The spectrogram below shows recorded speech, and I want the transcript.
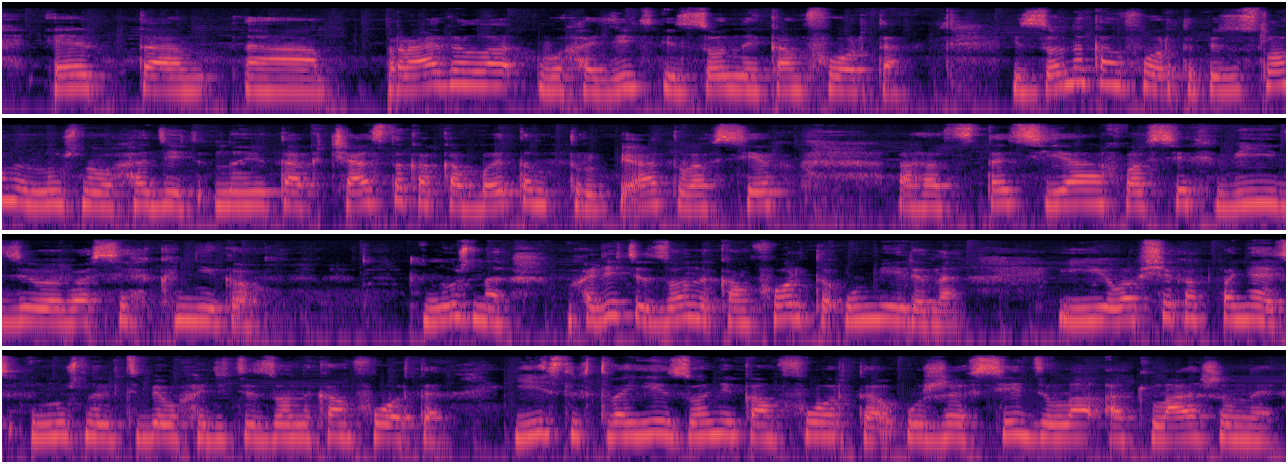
– это а, правило выходить из зоны комфорта. Из зоны комфорта, безусловно, нужно выходить, но не так часто, как об этом трубят во всех э, статьях, во всех видео, во всех книгах. Нужно выходить из зоны комфорта умеренно. И вообще, как понять, нужно ли тебе выходить из зоны комфорта? Если в твоей зоне комфорта уже все дела отлажены,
